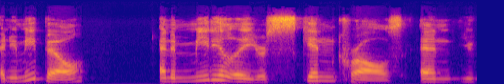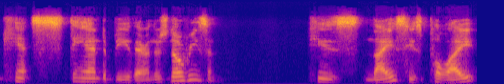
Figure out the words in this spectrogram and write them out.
And you meet Bill, and immediately your skin crawls and you can't stand to be there. And there's no reason. He's nice he's polite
